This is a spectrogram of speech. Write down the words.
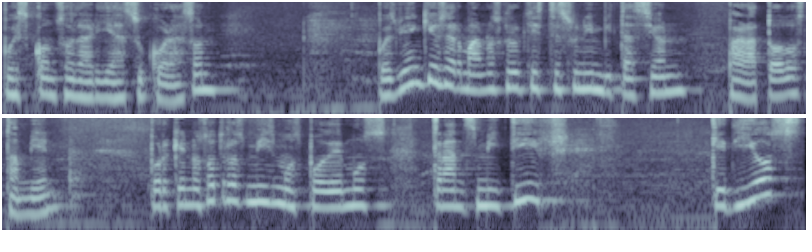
pues consolaría su corazón. Pues bien, queridos hermanos, creo que esta es una invitación para todos también, porque nosotros mismos podemos transmitir que Dios,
